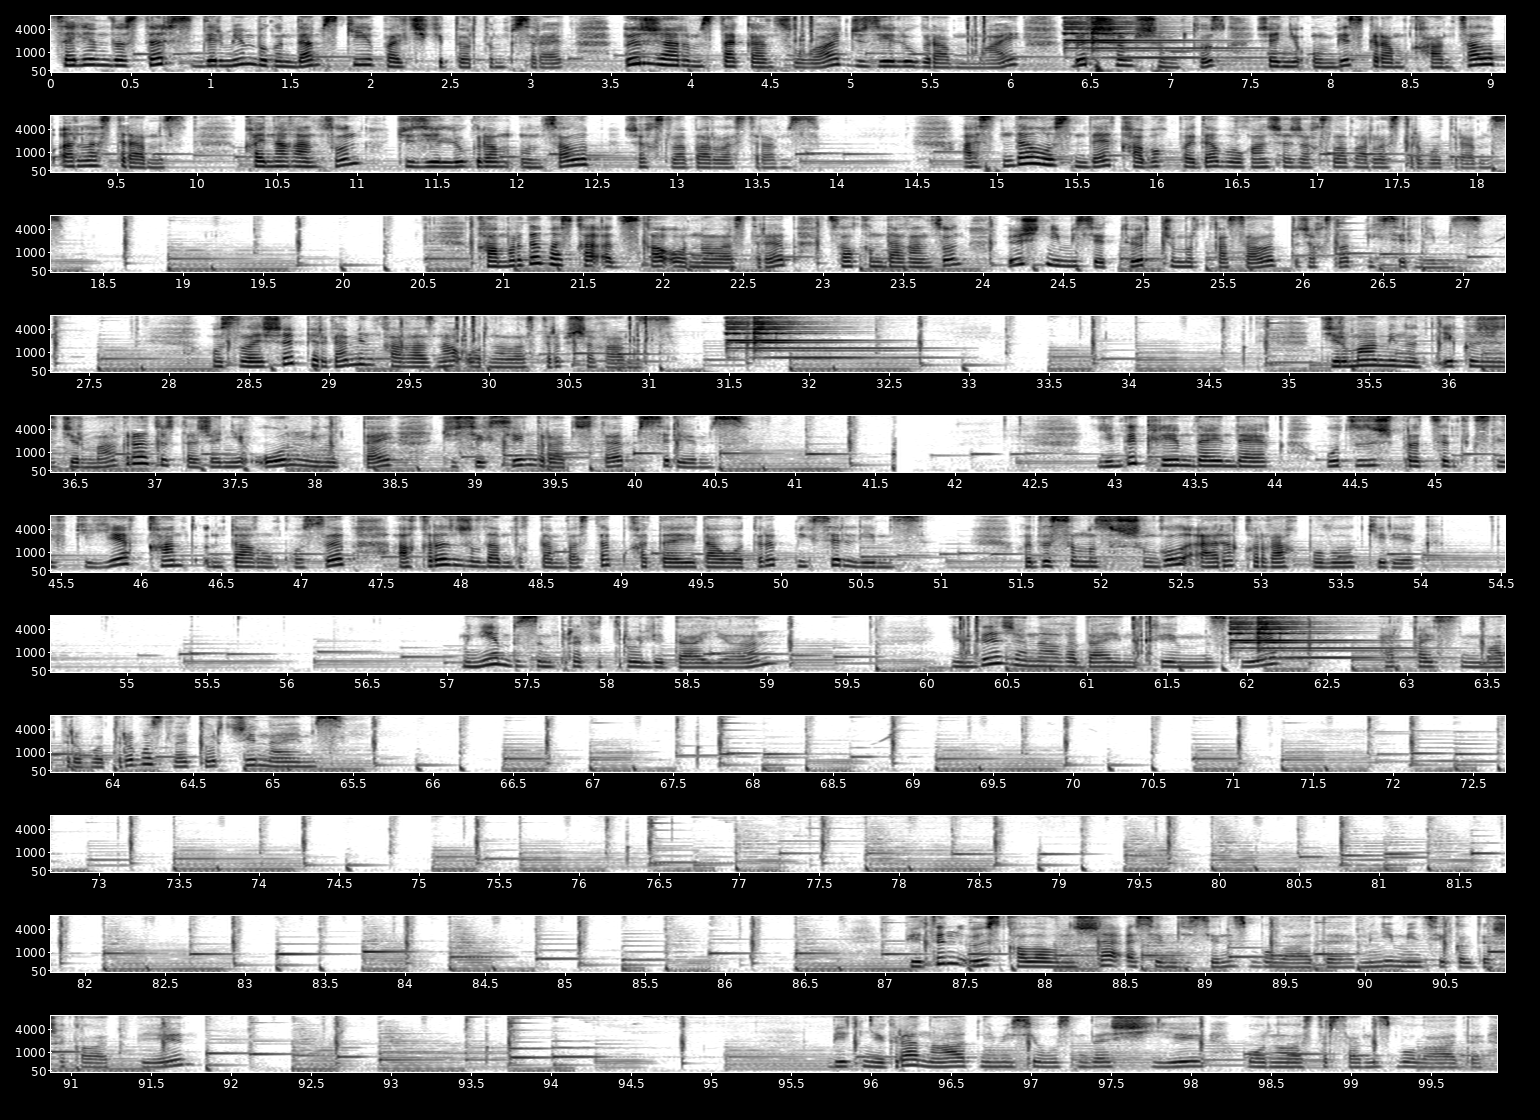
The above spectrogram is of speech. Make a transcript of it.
сәлем достар сіздермен бүгін дамские пальчики тортын пісірайық. Бір жарым стакан суға 150 грамм май бір шым-шым тұз және 15 грамм қант салып араластырамыз. Қайнаған соң 150 грамм ұн салып жақсылап араластырамыз. Астында осындай қабық пайда болғанша жақсылап араластырып отырамыз. Қамырды басқа ыдысқа орналастырып салқындаған соң 3 немесе 4 жұмыртқа салып жақсылап миксерлейміз. Осылайша пергамент қағазына орналастырып шығамыз. 20 минут 220 градуста және 10 минуттай 180 градуста пісіреміз. Енді крем дайындайық. 33% сливкеге қант ұнтағын қосып ақырын жылдамдықтан бастап қатайта отырып миксерлейміз. ыдысымыз шұңғыл әрі құрғақ болуы керек. Міне біздің профитроли дайын. Енді жаңағы дайын кремімізге әрқайсысын матырып отырып осылай торт жинаймыз. Бетін өз қалауыңызша әсемдесеңіз болады. Міне мен секілді шоколадпен бетіне гранат немесе осындай шие орналастырсаңыз болады.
